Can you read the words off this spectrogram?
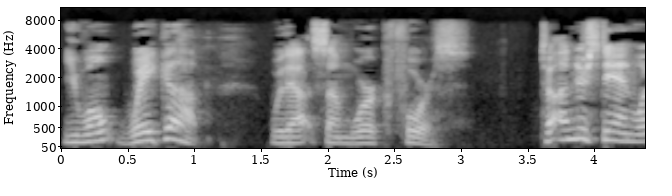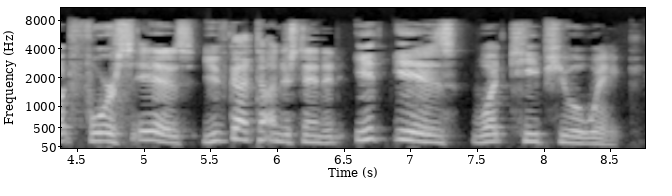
You won't wake up without some workforce. To understand what force is, you've got to understand that it is what keeps you awake.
